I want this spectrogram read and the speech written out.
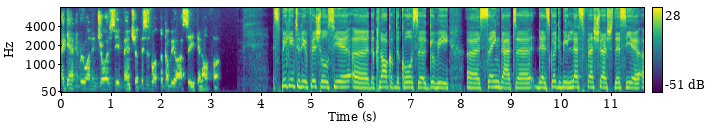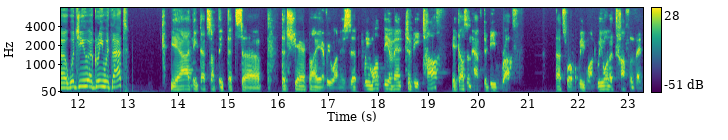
again, everyone enjoys the adventure. This is what the WRC can offer. Speaking to the officials here, uh, the clerk of the course, uh, uh, saying that uh, there's going to be less fesh fesh this year. Uh, would you agree with that? Yeah, I think that's something that's uh, that's shared by everyone. Is that we want the event to be tough. It doesn't have to be rough. That's what we want. We want a tough event.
